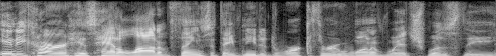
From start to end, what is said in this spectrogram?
IndyCar has had a lot of things that they've needed to work through, one of which was the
